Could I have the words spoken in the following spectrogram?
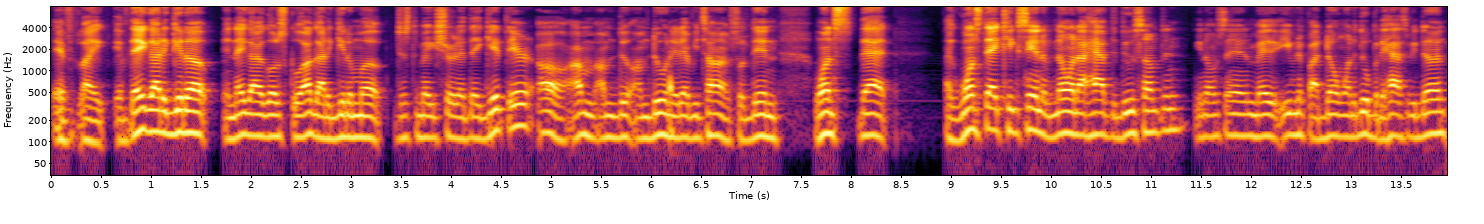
if like if they got to get up and they got to go to school, I got to get them up just to make sure that they get there. Oh, I'm I'm do I'm doing it every time. So then once that like once that kicks in of knowing I have to do something, you know what I'm saying? Maybe even if I don't want to do it, but it has to be done.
